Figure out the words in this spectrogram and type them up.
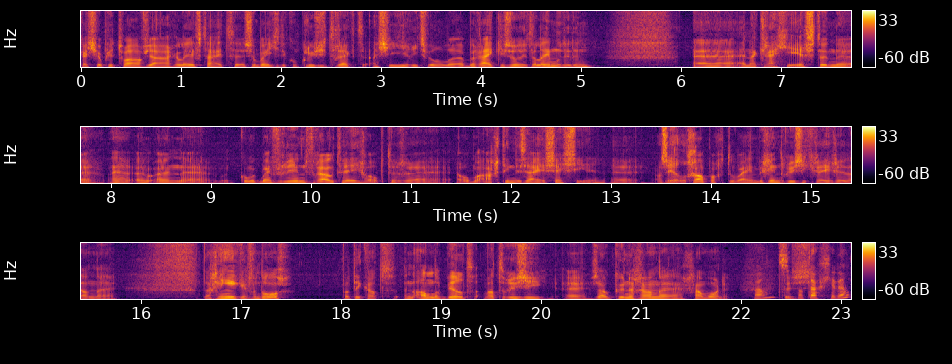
Als je op je 12-jarige leeftijd zo'n beetje de conclusie trekt, als je hier iets wil bereiken, zul je het alleen moeten doen. En dan krijg je eerst een, hè, een, een, kom ik mijn vriendin vrouw tegen op, de, op mijn 18e, zij is 16. Hè. Eh, dat was heel grappig. Toen wij in het begin ruzie kregen, dan, dan ging ik er vandoor. Want ik had een ander beeld wat ruzie zou kunnen gaan, gaan worden. Want, Dus- wat dacht je dan?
